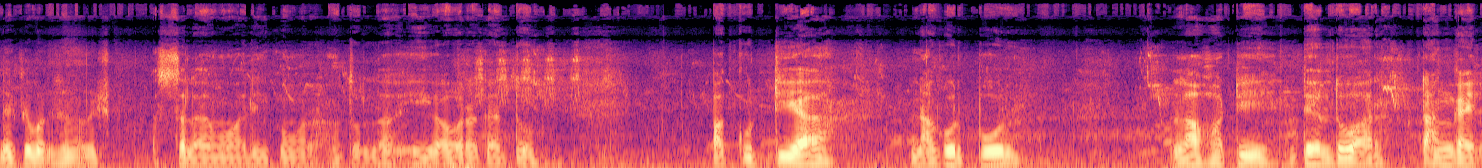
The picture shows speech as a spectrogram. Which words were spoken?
দেখতে পাচ্ছেন অনেক আসসালামু আলাইকুম রহমতুল্লাহি ওবরাকাতু পাকুটিয়া নাগরপুর লাহাটি দেলদুয়ার, টাঙ্গাইল।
